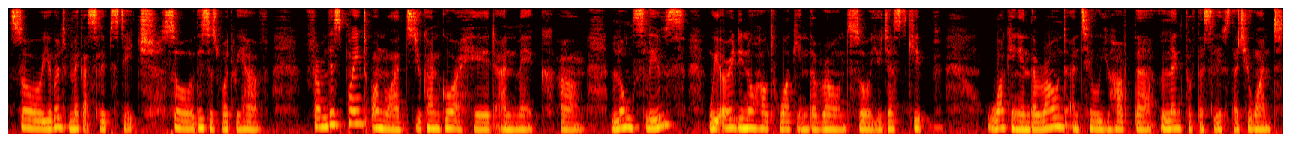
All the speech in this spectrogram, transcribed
So you're going to make a slip stitch. So this is what we have. From this point onwards you can go ahead and make um, long sleeves. We already know how to work in the round so you just keep working in the round until you have the length of the sleeves that you want.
